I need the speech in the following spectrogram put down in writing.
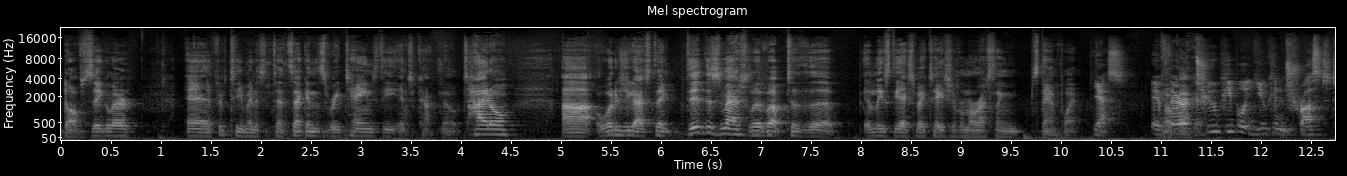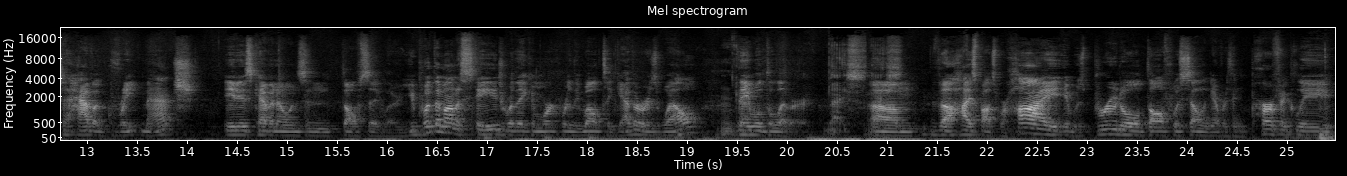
Dolph Ziggler in 15 minutes and 10 seconds, retains the Intercontinental title. Uh, what did you guys think? Did this match live up to the at least the expectation from a wrestling standpoint? Yes. If there are two people you can trust to have a great match, it is Kevin Owens and Dolph Ziggler. You put them on a stage where they can work really well together as well, they will deliver. Nice. nice. Um, the high spots were high. It was brutal. Dolph was selling everything perfectly.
